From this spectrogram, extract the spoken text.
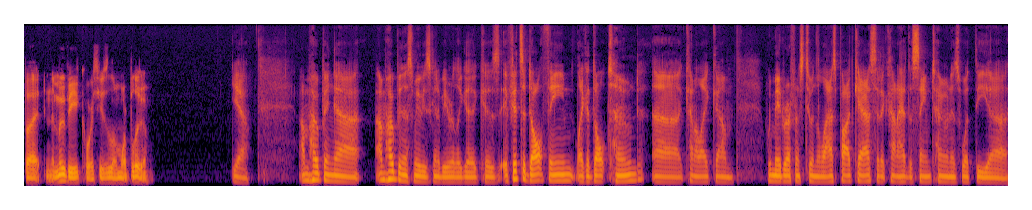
but in the movie, of course, he was a little more blue. yeah, I'm hoping. Uh, I'm hoping this movie is going to be really good because if it's adult themed, like adult toned, uh, kind of like um, we made reference to in the last podcast, that it kind of had the same tone as what the uh,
